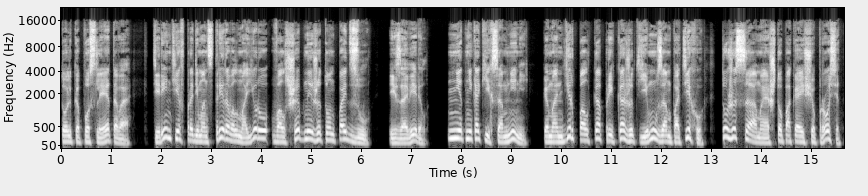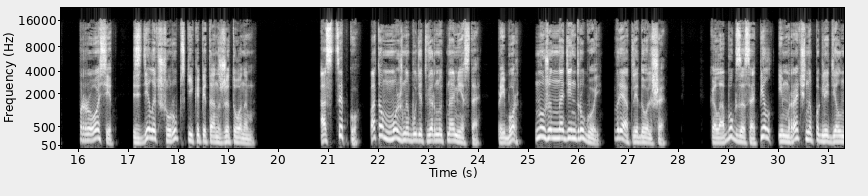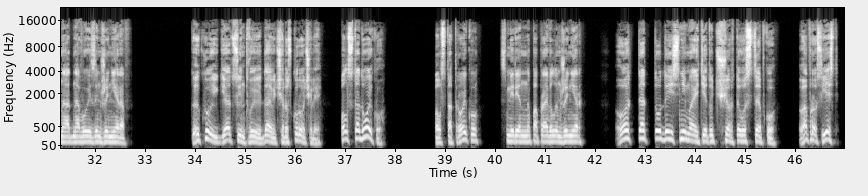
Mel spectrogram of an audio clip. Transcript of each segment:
Только после этого Терентьев продемонстрировал майору волшебный жетон Пайдзу и заверил, нет никаких сомнений, командир полка прикажет ему зампотеху то же самое, что пока еще просит, просит сделать шурупский капитан с жетоном. А сцепку потом можно будет вернуть на место. Прибор нужен на день-другой, вряд ли дольше. Колобок засопел и мрачно поглядел на одного из инженеров. «Какой гиацинт вы давеча раскурочили? Полстодвойку?» «Полстотройку», — смиренно поправил инженер. «Вот оттуда и снимайте эту чертову сцепку. Вопрос есть?»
